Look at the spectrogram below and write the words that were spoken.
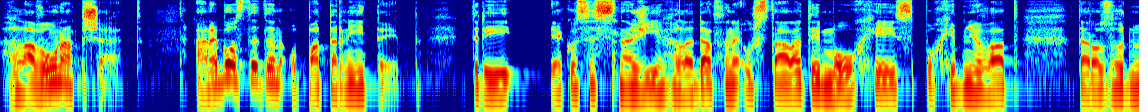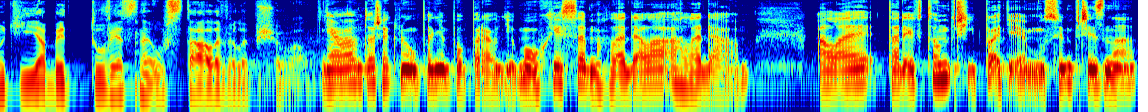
hlavou napřed a nebo jste ten opatrný typ, který jako se snaží hledat neustále ty mouchy, spochybňovat ta rozhodnutí, aby tu věc neustále vylepšoval? Já vám to řeknu úplně popravdě. Mouchy jsem hledala a hledám, ale tady v tom případě musím přiznat,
